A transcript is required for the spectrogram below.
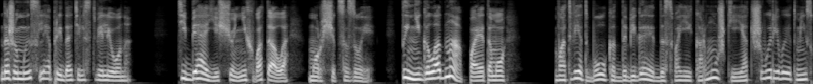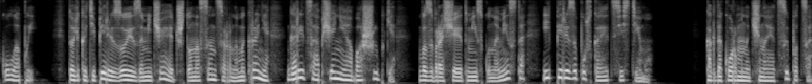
даже мысли о предательстве Леона. «Тебя еще не хватало», — морщится Зои. «Ты не голодна, поэтому...» В ответ Булка добегает до своей кормушки и отшвыривает миску лапой. Только теперь Зои замечает, что на сенсорном экране горит сообщение об ошибке, возвращает миску на место и перезапускает систему. Когда корм начинает сыпаться,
